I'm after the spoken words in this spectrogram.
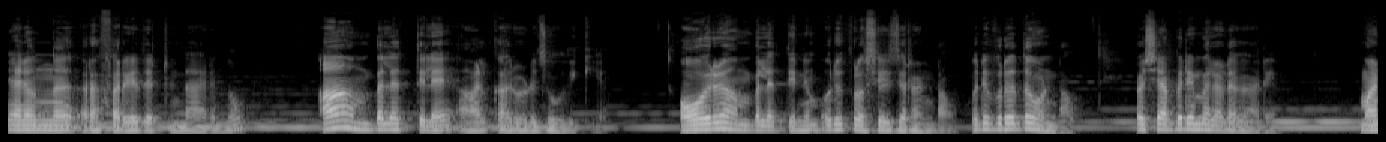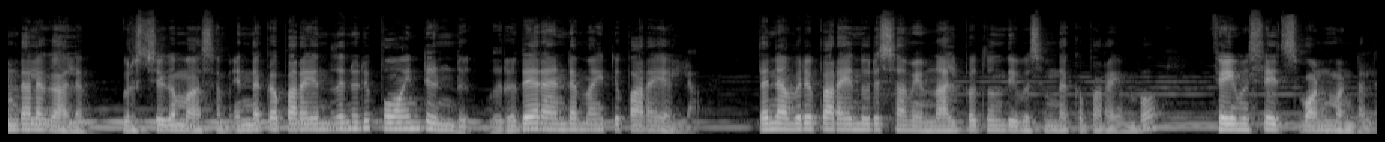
ഞാനൊന്ന് റെഫർ ചെയ്തിട്ടുണ്ടായിരുന്നു. ആ അമ്പലത്തിലെ ആൾക്കാരോട് ചോദിക്കുക. ഓരോ അമ്പലത്തിനും ഒരു പ്രൊസീജിയർ ഉണ്ടാവും. ഒരു വ്രതം ഉണ്ടാവും. ഇപ്പോൾ ശബരിമലയുടെ കാര്യം മണ്ഡലകാലം വൃശ്ചിക മാസം എന്നൊക്കെ പറയുന്നതിനൊരു പോയിന്റ് ഉണ്ട്. വെറുതെ റാൻഡമായിട്ട് പറയല്ല. തന്നെ അവർ പറയുന്ന ഒരു സമയം നാൽപ്പത്തൊന്ന് ദിവസം എന്നൊക്കെ പറയുമ്പോൾ ഫേമസ്ലി ഇറ്റ്സ് വൺ മണ്ഡല.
